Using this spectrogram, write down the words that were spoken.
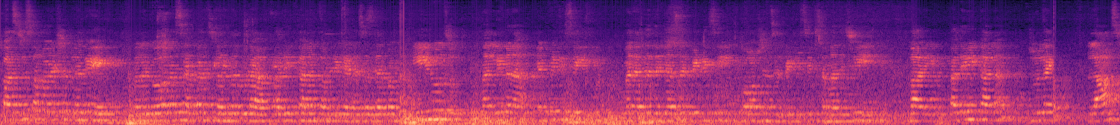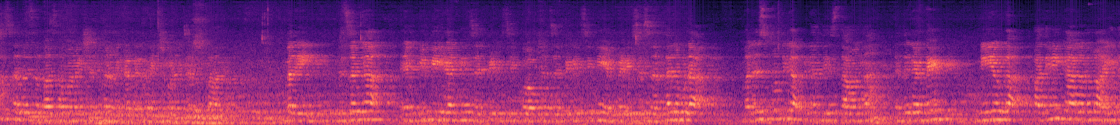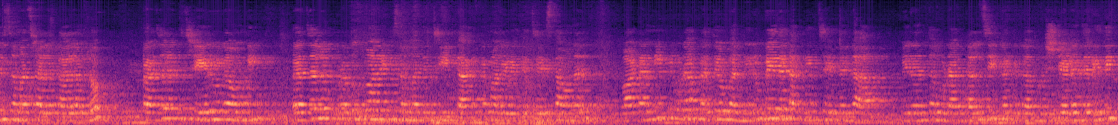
ఫస్ట్ సమావేశంలోనే మన గవర్నర్ సర్పంచ్ అందరూ కూడా పదవి కాలం కంప్లీట్ అయిన సందర్భం. ఈ రోజు మళ్ళీ మన ఎంపీటీసీ మన ఎంపీటీసీ ఎస్ఎల్పీటీసీ కోఆప్షన్ ఎస్ఎల్పీటీసీకి సంబంధించి వారి పదవీ కాలం జూలై లాస్ట్ సర్వసభ సమావేశం మనం ఇక్కడ నిర్వహించుకోవడం జరుగుతుంది. మరి నిజంగా ఎంపీపీ కానీ జెడ్పీటీసీ కోఆప్షన్ జెడ్పీటీసీని ఎంపీటీసీస్ అందరూ కూడా మనస్ఫూర్తిగా అభినందిస్తా ఉన్నా. ఎందుకంటే మీ యొక్క పదవీ కాలంలో ఐదు సంవత్సరాల కాలంలో ప్రజలకు చేరువగా ఉండి ప్రజలు ప్రభుత్వానికి సంబంధించి కార్యక్రమాలు ఏవైతే చేస్తా ఉన్నారు వాటన్నిటి కూడా ప్రతి ఒక్క నిరుపేదకు అందించే విధంగా మీరంతా కూడా కలిసి కట్టుగా కృషి చేయడం జరిగింది.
